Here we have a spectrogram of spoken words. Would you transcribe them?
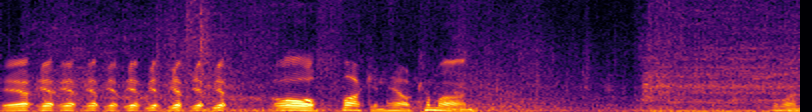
Yep, yep, yep, yep, yep, yep, yep, yep, yep, yep. Oh, fucking hell. Come on. Come on.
